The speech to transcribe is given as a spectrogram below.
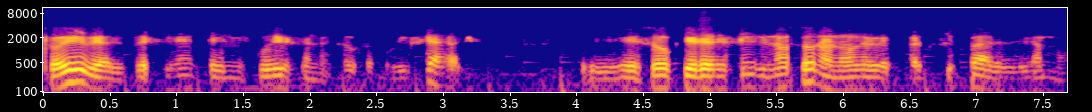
prohíbe al presidente inmiscuirse en las causas judiciales eso quiere decir no solo no debe participar, digamos,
